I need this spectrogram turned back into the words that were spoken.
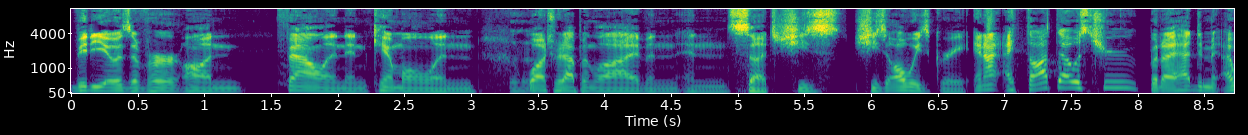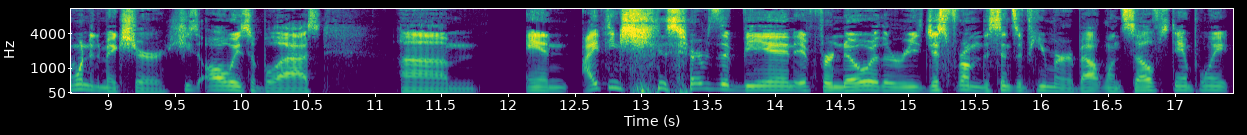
videos of her on Fallon and Kimmel and Watch What Happened Live and, and such. She's she's always great. And I, I thought that was true, but I had to ma- I wanted to make sure. She's always a blast. Um, and I think she deserves to be in, if for no other reason, just from the sense of humor about oneself standpoint,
